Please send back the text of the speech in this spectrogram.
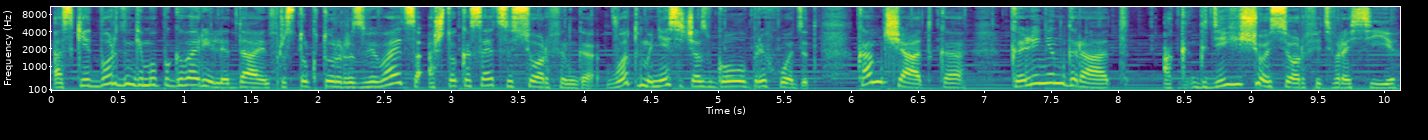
о скейтбординге мы поговорили. Да, инфраструктура развивается. А что касается серфинга, вот мне сейчас в голову приходит Камчатка, Калининград, а где еще серфить в России?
